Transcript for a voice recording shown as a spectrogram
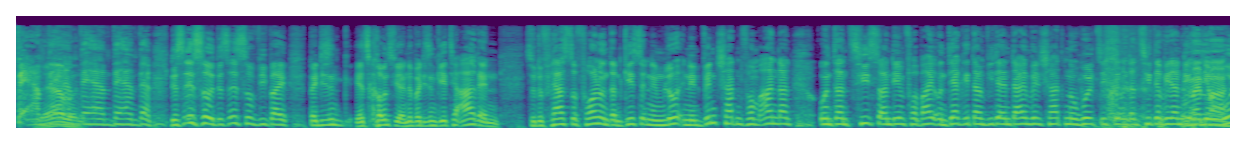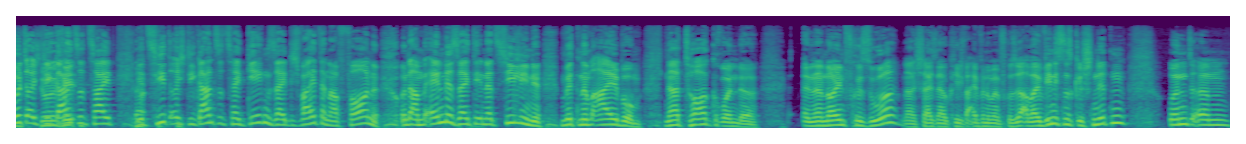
Bam, Ja, bam, bam, bam, bam. Das ist so, das ist so wie bei, bei diesen, jetzt kommt's wieder, ne, bei diesen GTA-Rennen. So, du fährst so vorne und dann gehst du in den, in den Windschatten vom anderen und dann ziehst du an dem vorbei und der geht dann wieder in deinen Windschatten und holt sich den und dann zieht er wieder in den und ihr mal, holt euch du die ganze Zeit, ihr zieht euch die ganze Zeit gegenseitig weiter nach vorne und am Ende seid ihr in der Ziellinie mit einem Album, einer Talkrunde in einer neuen Frisur. Na scheiße, okay, ich war einfach nur meine Frisur, aber wenigstens geschnitten und ähm,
